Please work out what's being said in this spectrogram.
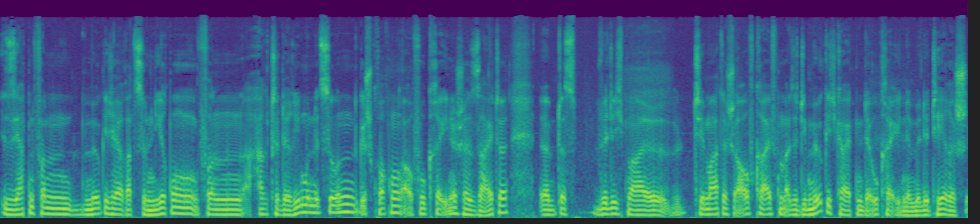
Sie hatten von möglicher Rationierung von Artilleriemunition gesprochen auf ukrainischer Seite. Äh, das will ich mal thematisch aufgreifen. Also die Möglichkeiten der Ukraine, militärisch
